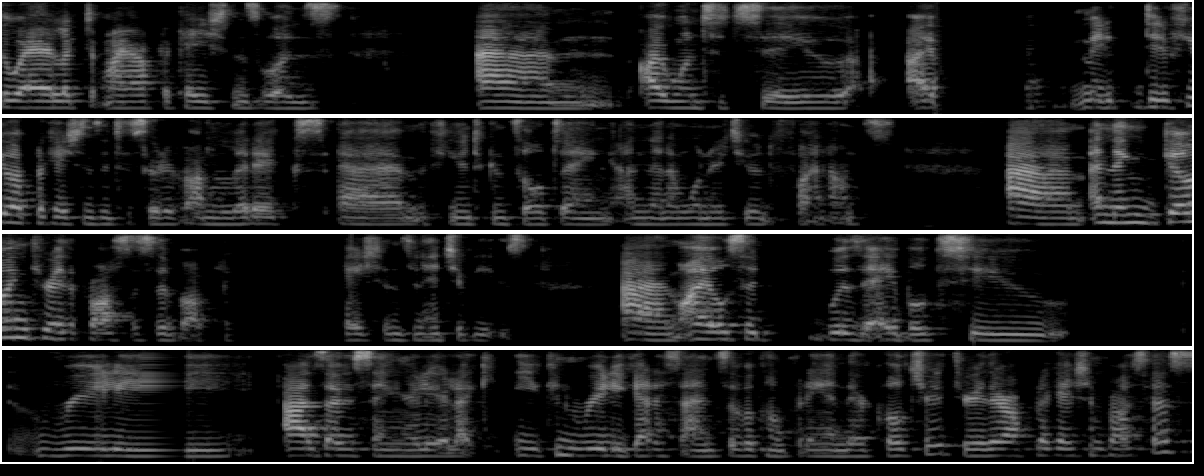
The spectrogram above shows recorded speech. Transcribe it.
the way i looked at my applications was um, i wanted to i made did a few applications into sort of analytics um, a few into consulting and then a one or two into finance. Um, and then going through the process of applications and interviews um, I also was able to really, as I was saying earlier, like you can really get a sense of a company and their culture through their application process.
